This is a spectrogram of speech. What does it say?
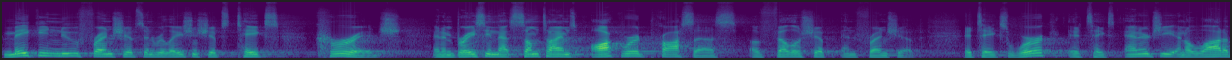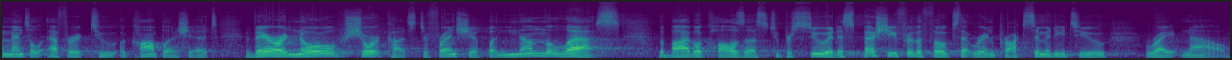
making new friendships and relationships takes courage and embracing that sometimes awkward process of fellowship and friendship. It takes work, it takes energy, and a lot of mental effort to accomplish it. There are no shortcuts to friendship, but nonetheless, the Bible calls us to pursue it, especially for the folks that we're in proximity to right now.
